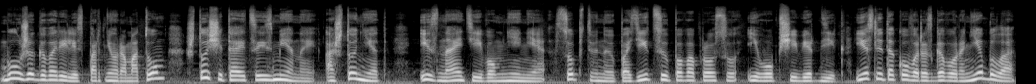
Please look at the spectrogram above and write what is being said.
вы уже говорили с партнером о том, что считается изменой, а что нет, и знаете его мнение мнение, собственную позицию по вопросу и общий вердикт. Если такого разговора не было,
